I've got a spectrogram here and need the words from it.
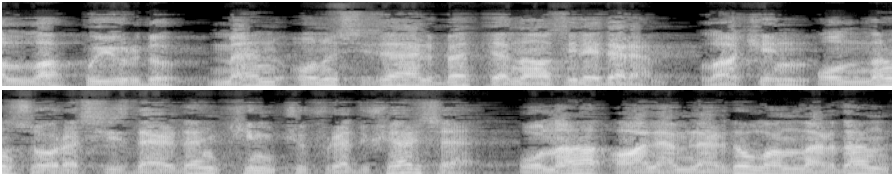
Allah buyurdu, mən onu sizə əlbəttə nazil edərəm. Lakin ondan sonra sizlərdən kim küfrə düşərsə, ona aləmlərdə olanlardan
